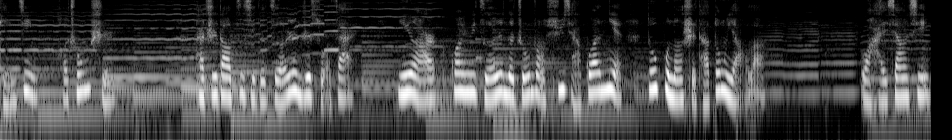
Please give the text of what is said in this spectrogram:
平静和充实。他知道自己的责任之所在。因而，关于责任的种种虚假观念都不能使他动摇了。我还相信，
